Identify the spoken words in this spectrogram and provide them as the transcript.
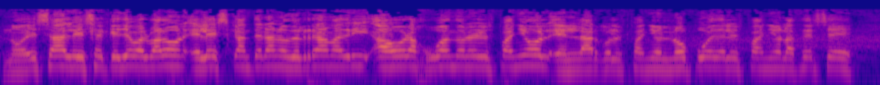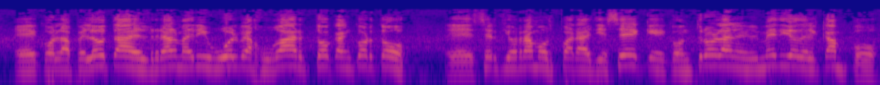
no es Ale, es el que lleva el balón, el ex canterano del Real Madrid, ahora jugando en el español, en largo el español, no puede el español hacerse eh, con la pelota, el Real Madrid vuelve a jugar, toca en corto eh, Sergio Ramos para Yesé, que controlan en el medio del campo.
